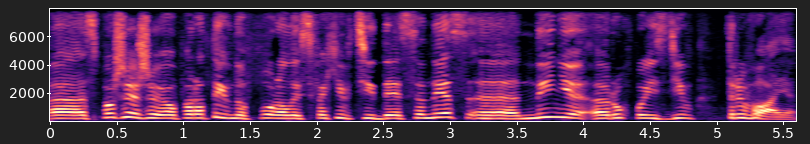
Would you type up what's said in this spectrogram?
Е, З пожежею оперативно впорались фахівці ДСНС. Е, Нині рух поїздів триває.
